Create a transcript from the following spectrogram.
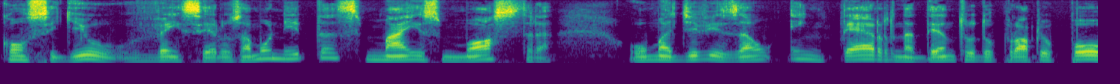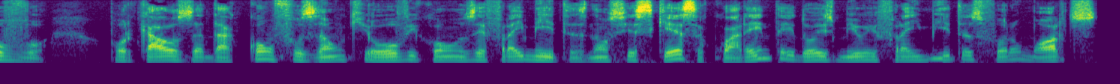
conseguiu vencer os amonitas, mas mostra uma divisão interna dentro do próprio povo por causa da confusão que houve com os efraimitas. Não se esqueça, 42 mil efraimitas foram mortos,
